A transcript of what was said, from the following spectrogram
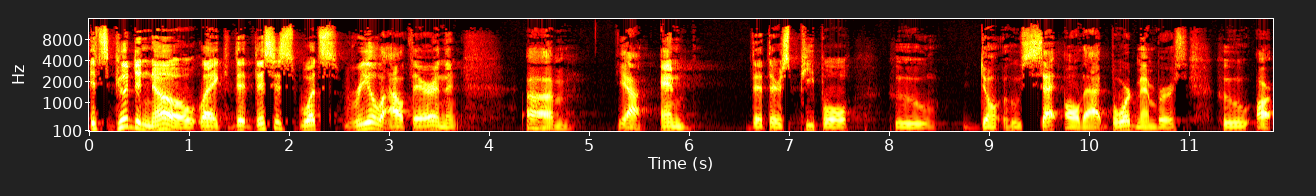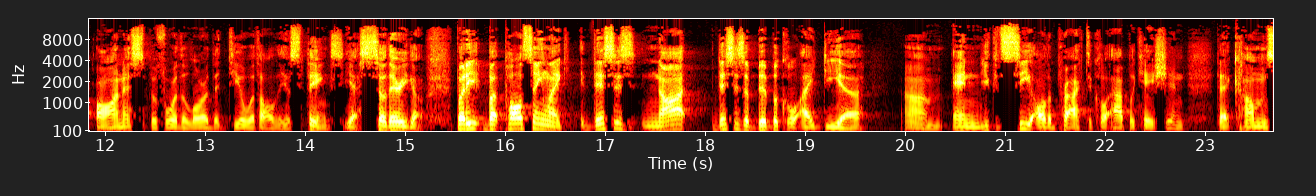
it's good to know like that this is what's real out there, and that um, yeah, and that there's people who don't who set all that board members who are honest before the lord that deal with all these things. Yes so there you go. But he, but paul's saying like this is not this is a biblical idea um, and you can see all the practical application that comes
